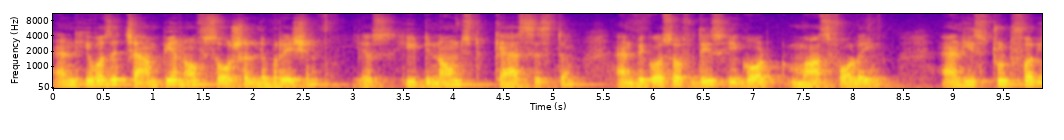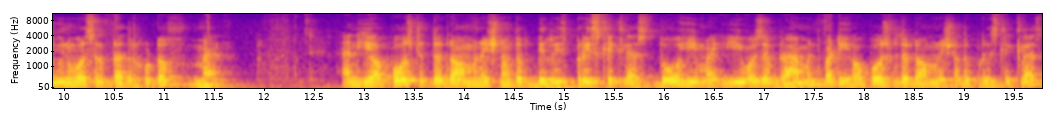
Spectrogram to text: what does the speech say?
And he was a champion of social liberation. Yes, he denounced caste system and because of this he got mass following and he stood for universal brotherhood of man. And he opposed the domination of the priestly class though he might, he was a brahmin but he opposed the domination of the priestly class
